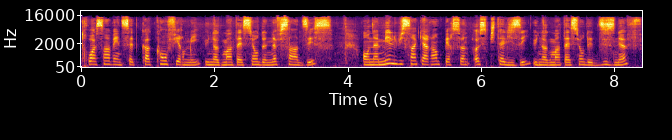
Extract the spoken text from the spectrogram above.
327 cas confirmés, une augmentation de 910. On a 1840 personnes hospitalisées, une augmentation de 19.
